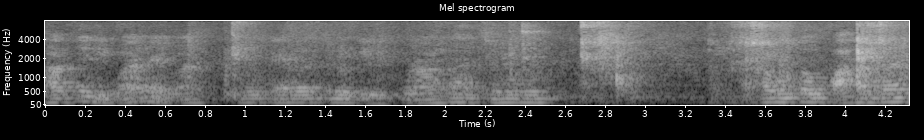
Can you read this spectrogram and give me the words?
tempatnya di mana ya mah ini kayaknya kurang tajam kamu tahu pahat kan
